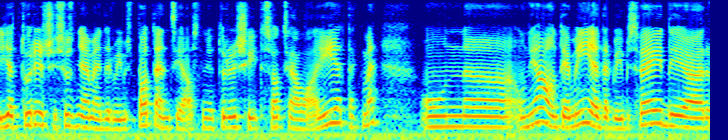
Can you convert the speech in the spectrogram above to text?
ja tur ir šis uzņēmējdarbības potenciāls un ja tur ir šī sociālā ietekme. Un, uh, un, jā, un tie miedarbības veidi ar,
